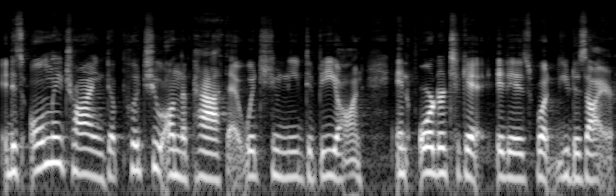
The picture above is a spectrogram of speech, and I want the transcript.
It is only trying to put you on the path at which you need to be on in order to get it is what you desire.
